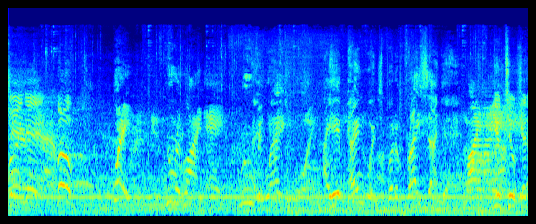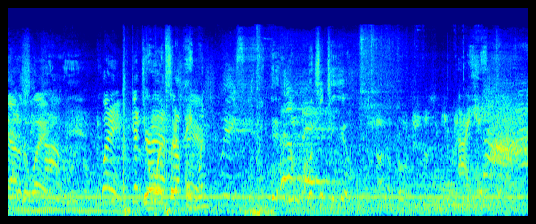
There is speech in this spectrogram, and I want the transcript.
chair. Move! Wait! You're in line A. Move it, Wayne. boy. I hear Penguin's put a price on your head. You two get out of the way. Wayne, get your ass up here. Please. What's it to you? I hate them.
